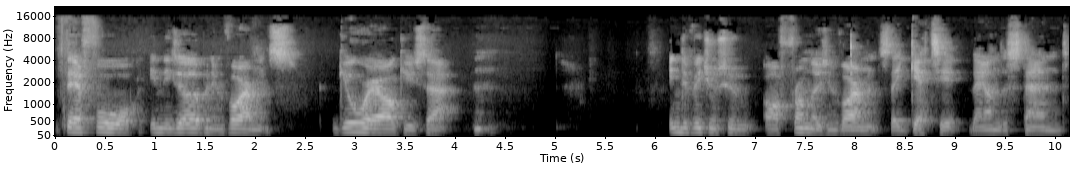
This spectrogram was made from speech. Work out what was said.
therefore, in these urban environments, Gilroy argues that individuals who are from those environments, they get it, they understand,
